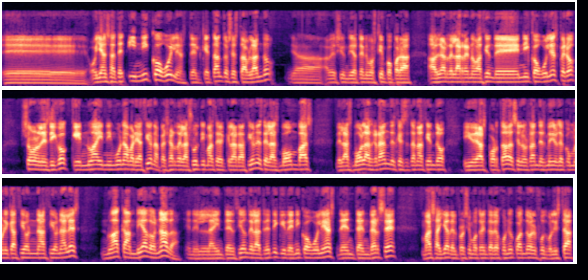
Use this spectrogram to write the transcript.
eh, Ollán Satet y Nico Williams, del que tanto se está hablando. Ya a ver si un día tenemos tiempo para hablar de la renovación de Nico Williams, pero solo les digo que no hay ninguna variación, a pesar de las últimas declaraciones, de las bombas, de las bolas grandes que se están haciendo y de las portadas en los grandes medios de comunicación nacionales. No ha cambiado nada en la intención del Athletic y de Nico Williams de entenderse más allá del próximo 30 de junio cuando el futbolista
